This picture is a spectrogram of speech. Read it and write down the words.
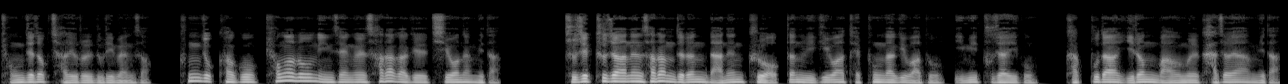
경제적 자유를 누리면서 풍족하고 평화로운 인생을 살아가길 지원합니다. 주식 투자하는 사람들은 나는 그 어떤 위기와 대폭락이 와도 이미 부자이고 값보다 이런 마음을 가져야 합니다.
